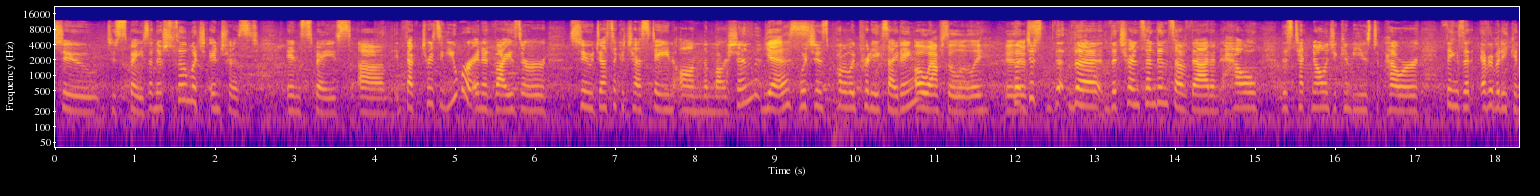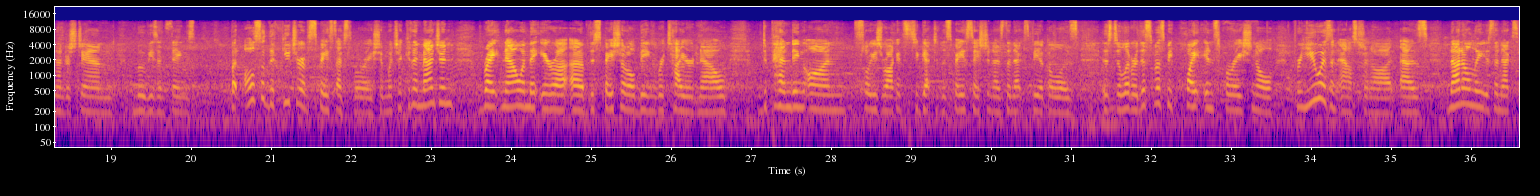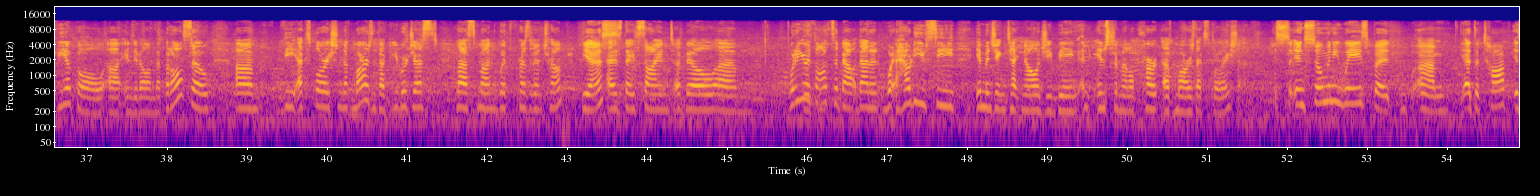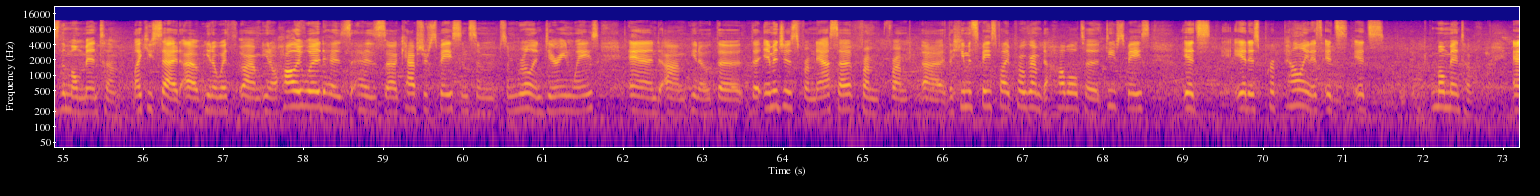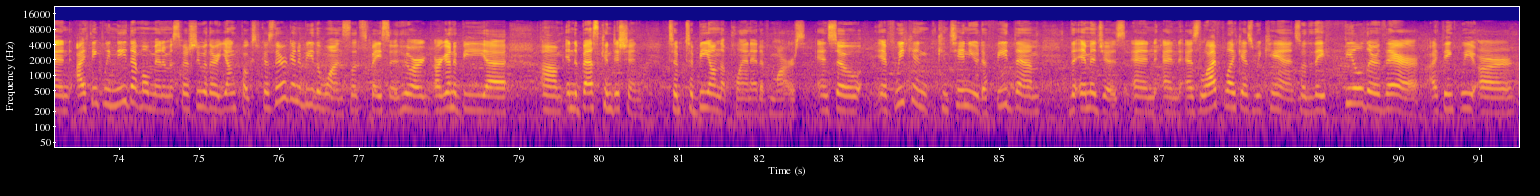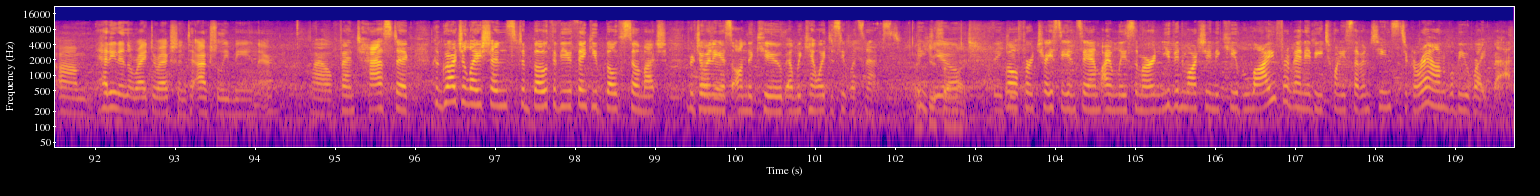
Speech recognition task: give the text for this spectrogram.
to to space, and there's so much interest in space. Um, in fact, Tracy, you were an advisor to Jessica Chastain on The Martian. Yes. Which is probably pretty exciting. Oh, absolutely. It But is- just the, the, the transcendence of that and how this technology can be used to power things that everybody can understand, movies and things, but also the future of space exploration, which I can imagine right now in the era of the space shuttle being retired now, depending on Soyuz rockets to get to the space station as the next vehicle is, is delivered. This must be quite inspirational for you as an astronaut, as not only is the next vehicle uh, in development, but also um, the exploration of Mars. In fact, you were just last month with President Trump Yes. as they signed a bill. Um, what are your thoughts about that, and what, how do you see imaging technology being an instrumental part of Mars exploration? In so many ways, but um, at the top is the momentum. Like you said, uh, you know, with um, you know Hollywood has has uh, captured space in some some real endearing ways, and um, you know the the images from NASA, from from uh, the human spaceflight program to Hubble to deep space, it's it is propelling. It's it's it's momentum. And I think we need that momentum, especially with our young folks, because they're going to be the ones, let's face it, who are, are going to be uh, um, in the best condition to, to be on the planet of Mars. And so if we can continue to feed them the images and, and as lifelike as we can so that they feel they're there, I think we are um, heading in the right direction to actually being there. Wow, fantastic. Congratulations to both of you. Thank you both so much for joining Pleasure. us on theCUBE, and we can't wait to see what's next. Thank you so much. Thank Well, you. for Tracy and Sam, I'm Lisa Martin. You've been watching theCUBE live from NAB 2017. Stick around, we'll be right back.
